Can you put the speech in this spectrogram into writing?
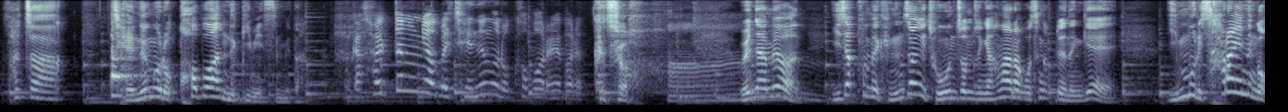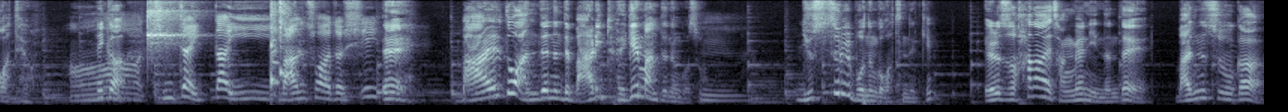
살짝 재능으로 커버한 느낌이 있습니다. 그러니까 설득력을 재능으로 커버를 해버렸다. 그쵸. 아. 왜냐면 이 작품의 굉장히 좋은 점 중에 하나라고 생각되는 게 인물이 살아있는 것 같아요. 아, 그러니까- 진짜 있다 이 만수 아저씨. 네. 말도 안 되는데 말이 되게 만드는 거죠. 음. 뉴스를 보는 것 같은 느낌? 예를 들어서 하나의 장면이 있는데 만수가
